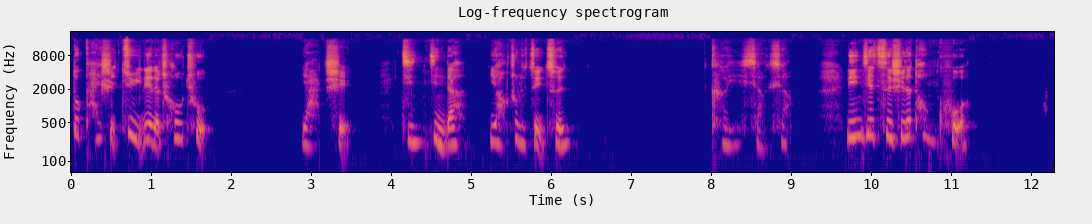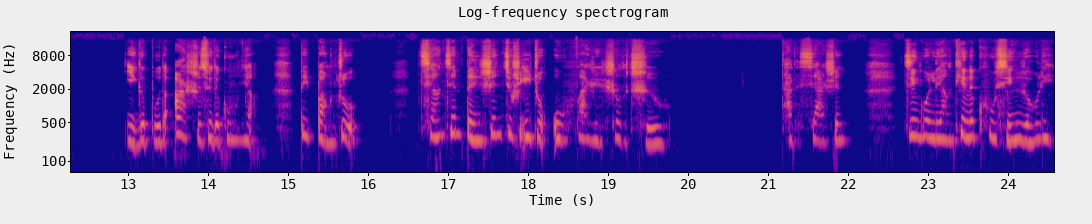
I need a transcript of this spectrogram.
都开始剧烈的抽搐，牙齿紧紧的咬住了嘴唇。可以想象，林杰此时的痛苦。一个不到二十岁的姑娘。被绑住，强奸本身就是一种无法忍受的耻辱。他的下身经过两天的酷刑蹂躏，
